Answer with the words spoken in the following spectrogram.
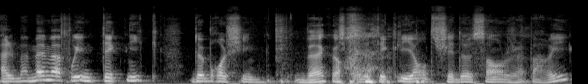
Elle m'a même appris une technique de brushing. D'accord. Elle était cliente chez Desange à Paris.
